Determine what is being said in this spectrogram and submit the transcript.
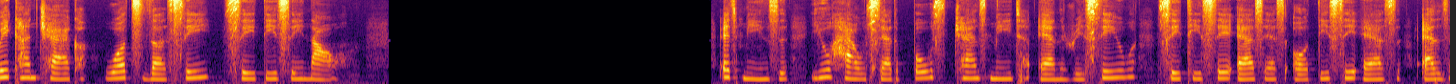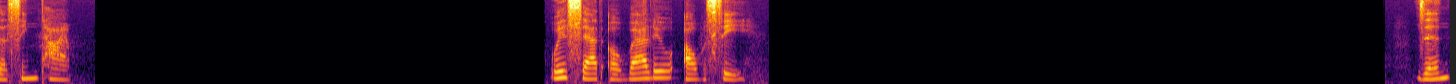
We can check what's the CCDC now. It means you have set both transmit and receive CTCSS or DCS at the same time. We set a value of C. Then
